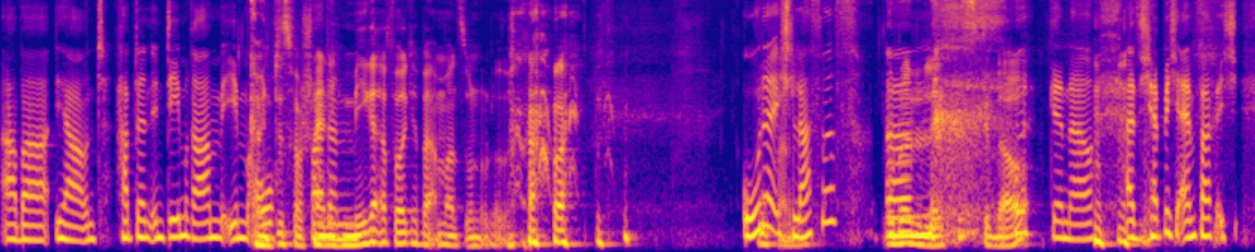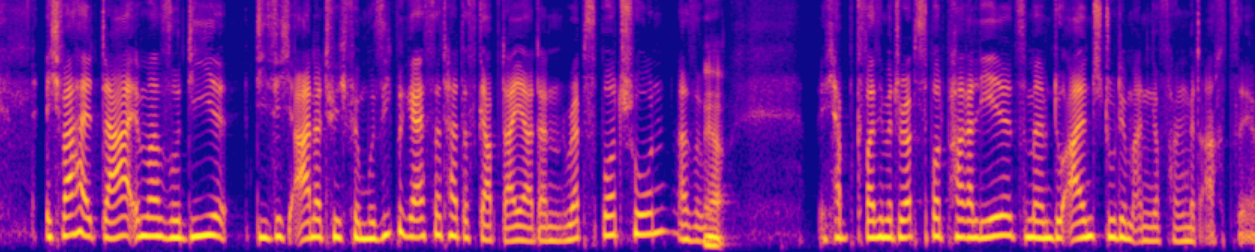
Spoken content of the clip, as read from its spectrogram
aber ja, und habe dann in dem Rahmen eben Könntest auch. Könntest wahrscheinlich mega erfolgreich bei Amazon oder so arbeiten. Oder ich lasse es. Oder ähm, du lässt es, genau. genau. Also ich habe mich einfach, ich, ich war halt da immer so die, die sich A natürlich für Musik begeistert hat. Es gab da ja dann Rapsport schon. Also ja. ich habe quasi mit Rapsport parallel zu meinem dualen Studium angefangen mit 18 äh,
